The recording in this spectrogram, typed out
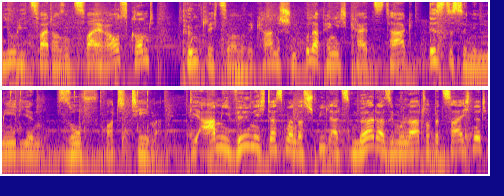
Juli 2002 rauskommt, pünktlich zum amerikanischen Unabhängigkeitstag, ist es in den Medien sofort Thema. Die Army will nicht, dass man das Spiel als Mördersimulator bezeichnet,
